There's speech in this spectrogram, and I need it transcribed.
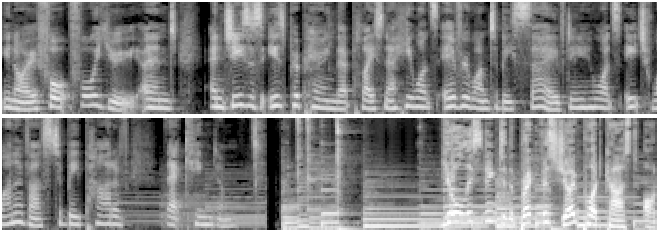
you know, for for you. And and Jesus is preparing that place now. He wants everyone to be saved, and he wants each one of us to be part of that kingdom. You're listening to the Breakfast Show podcast on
